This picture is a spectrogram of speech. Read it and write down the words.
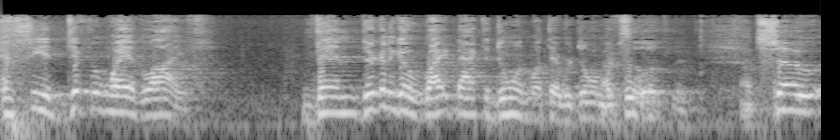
and see a different way of life, then they're going to go right back to doing what they were doing before. Absolutely. So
